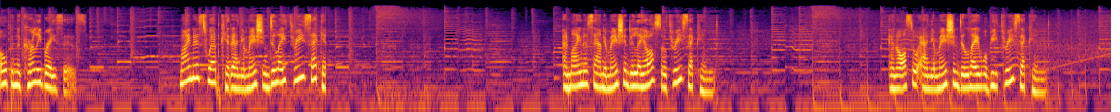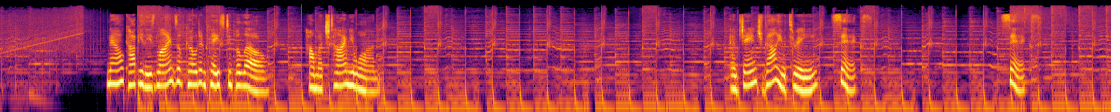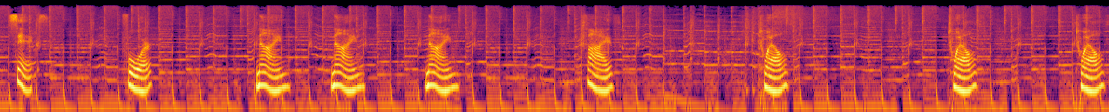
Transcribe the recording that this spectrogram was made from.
Open the curly braces. Minus WebKit animation delay 3 seconds. And minus animation delay also 3 seconds. And also animation delay will be 3 second. Now copy these lines of code and paste it below. How much time you want. And change value 3, 6, 6, 6, 4, 9, 9, 9, five, twelve, twelve, twelve,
